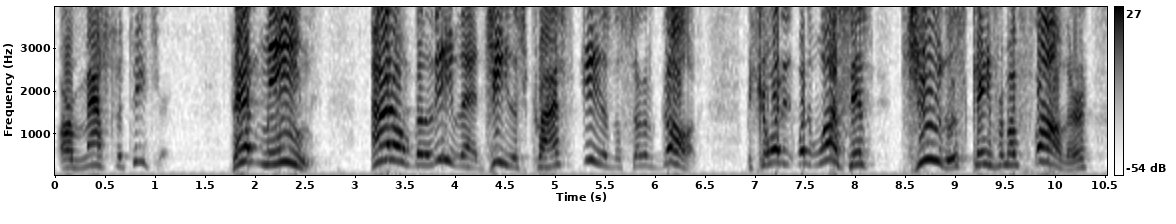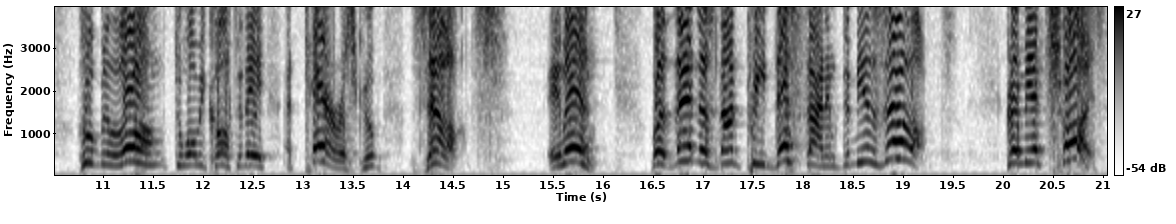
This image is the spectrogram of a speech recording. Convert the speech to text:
or master teacher. That means I don't believe that Jesus Christ is the Son of God. Because what it, what it was is Judas came from a father who belonged to what we call today a terrorist group, zealots. Amen. But that does not predestine him to be a zealot. Could be a choice.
